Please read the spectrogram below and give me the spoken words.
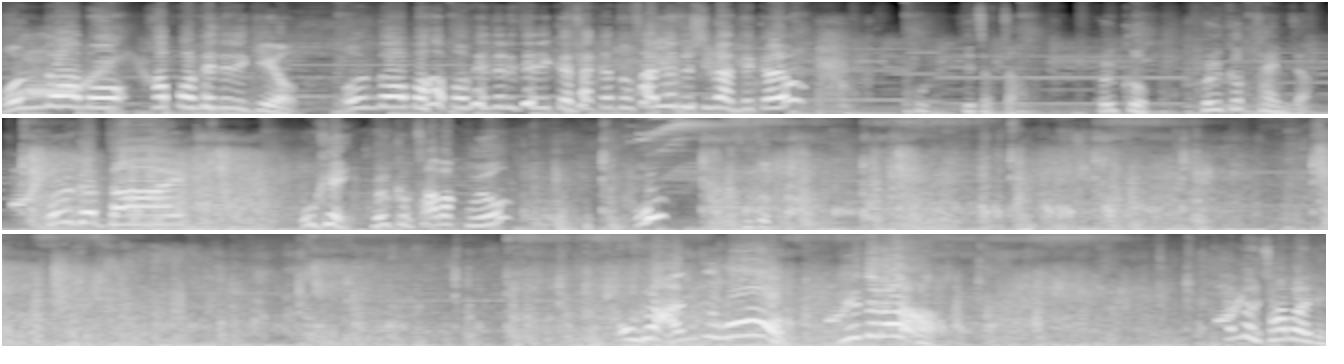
언더아머 합법 해드릴게요. 언더아머 합법 해드릴 테니까 잠깐 좀 살려주시면 안 될까요? 오, 얘 잡자. 벌컵 벌컵 타임이다. 벌컵 타임! 오케이 벌컵 잡았고요. 어? 어 왜 안 죽어? 얘들아! 한 명 잡아야 돼.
